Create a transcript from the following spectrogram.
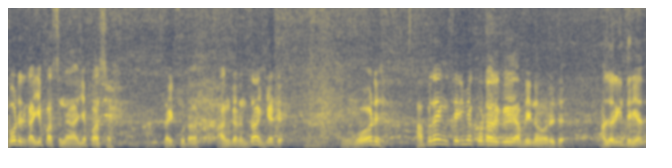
போர்டு இருக்கு ஐயப்பாசன். ஐயப்பாசு லைட் போட்டா அங்கேருந்து தான் கேட்டு ஓடு. அப்போ தான் எங்களுக்கு தெரியுமே கூட்டம் இருக்குது அப்படின்னு ஒரு இது. அது வரைக்கும் தெரியாது.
